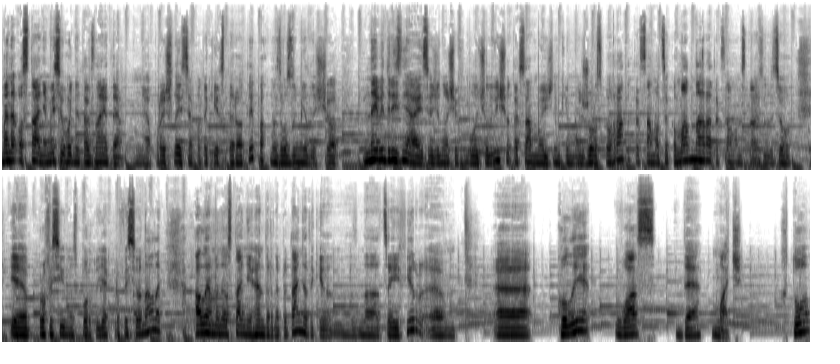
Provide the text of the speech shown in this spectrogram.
У мене останнє. Ми сьогодні так знаєте пройшлися по таких стереотипах. Ми зрозуміли, що не відрізняється жіночий футбол чоловічого. Так само і жінки можуть жорстко грати. Так само це командна гра, так само вони ставляться до цього е, професійного спорту як професіонали. Але в мене останнє гендерне питання таке на цей ефір. Ем, е, коли у вас йде матч, хто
